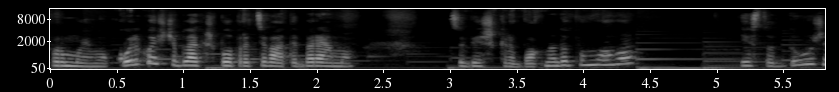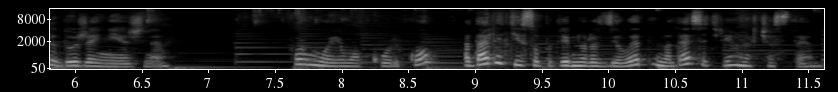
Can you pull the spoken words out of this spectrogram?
формуємо кульку, щоб легше було працювати, беремо собі шкребок на допомогу. Тісто дуже-дуже ніжне. Формуємо кульку, а далі тісто потрібно розділити на 10 рівних частин.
